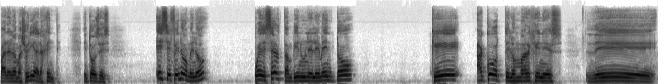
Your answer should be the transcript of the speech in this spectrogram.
para la mayoría de la gente. Entonces, ese fenómeno puede ser también un elemento que acote los márgenes de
